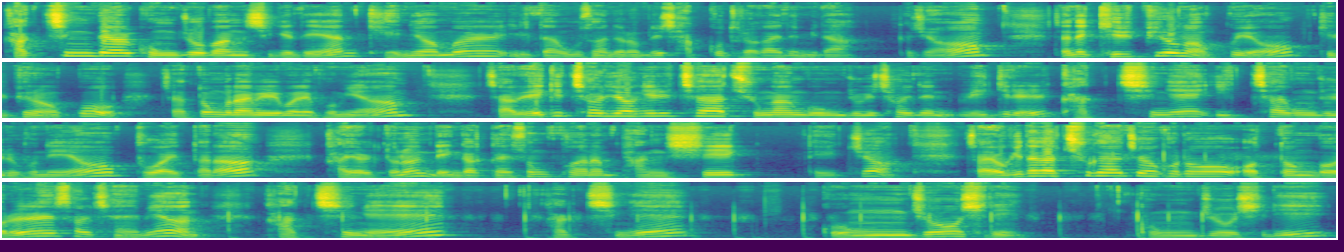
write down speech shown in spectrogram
각 층별 공조 방식에 대한 개념을 일단 우선 여러분들이 잡고 들어가야 됩니다. 그죠? 자, 근데 길 필요는 없고요. 길 필요는 없고, 자, 동그라미 1번에 보면, 자, 외기 처리형 1차 중앙 공조기 처리된 외기를 각 층에 2차 공조기로 보내요. 부하에 따라 가열도는 냉각하에 송풍하는 방식 돼 있죠. 자, 여기다가 추가적으로 어떤 거를 설치하면 각 층에 각 층에 공조실이 공조실이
